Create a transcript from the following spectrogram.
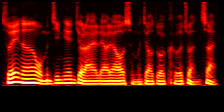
所以呢，我们今天就来聊聊什么叫做可转债。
